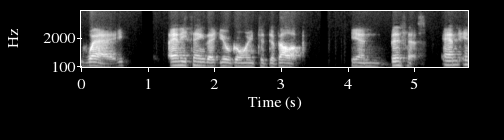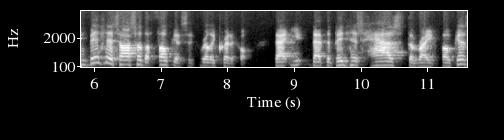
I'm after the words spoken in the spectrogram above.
way, anything that you're going to develop in business. And in business, also the focus is really critical. That you, that the business has the right focus,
